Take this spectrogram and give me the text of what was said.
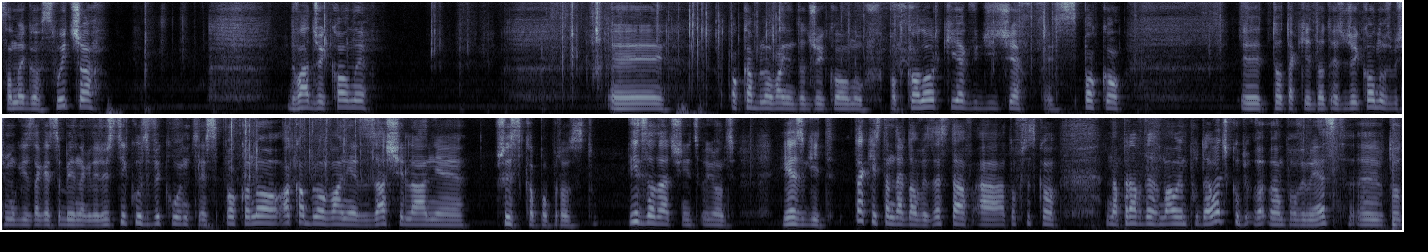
samego Switcha. Dwa joycony. Yy, okablowanie do joyconów pod kolorki, jak widzicie. To jest spoko. Yy, to takie do też joyconów, żebyśmy mogli zagrać sobie na joysticku zwykłym, to jest spoko. No, okablowanie, zasilanie, wszystko po prostu. Nic dodać, nic ująć. Jest git. Taki standardowy zestaw, a to wszystko naprawdę w małym pudełeczku, wam powiem, jest. Yy, To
